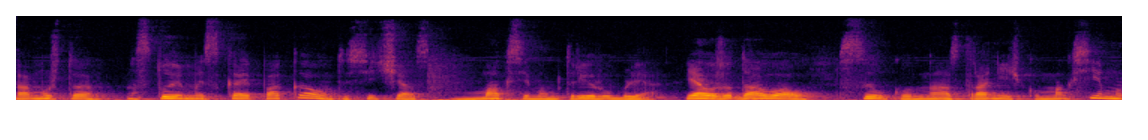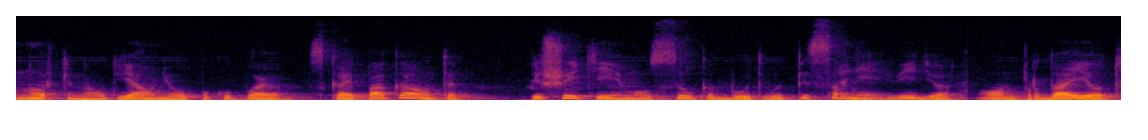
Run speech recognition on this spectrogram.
Потому что стоимость Skype аккаунта сейчас максимум 3 рубля. Я уже давал ссылку на страничку Максима Норкина. Вот я у него покупаю Skype аккаунты. Пишите ему, ссылка будет в описании видео. Он продает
